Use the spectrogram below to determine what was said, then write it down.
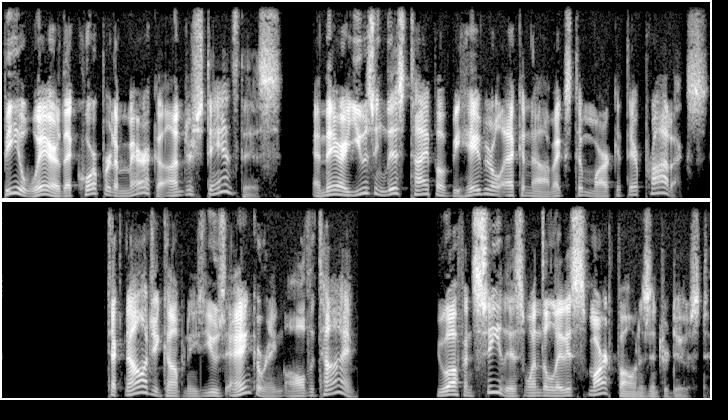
Be aware that corporate America understands this, and they are using this type of behavioral economics to market their products. Technology companies use anchoring all the time. You often see this when the latest smartphone is introduced.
